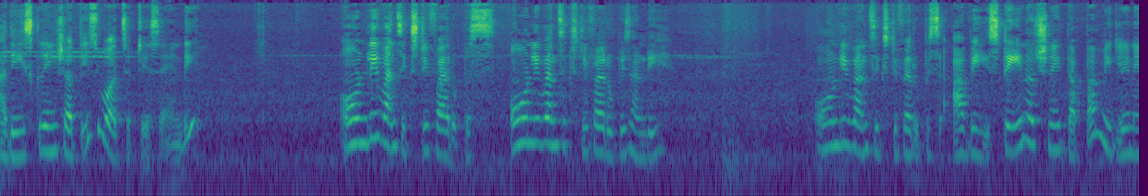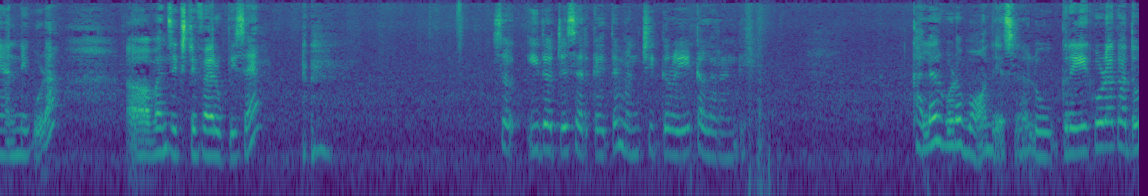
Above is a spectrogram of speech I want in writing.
అది స్క్రీన్ షాట్ తీసి వాట్సాప్ చేసేయండి. Only one sixty five rupees only one sixty five rupees అండి. Only one sixty five rupees అవి స్టెయిన్ వచ్చినాయి తప్ప మిగిలినవి అన్నీ కూడా వన్ సిక్స్టీ ఫైవ్ రూపీసే సో ఇది వచ్చేసరికి అయితే మంచి గ్రే కలర్ అండి. కలర్ కూడా బాగుంది అసలు. గ్రే కూడా కాదు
